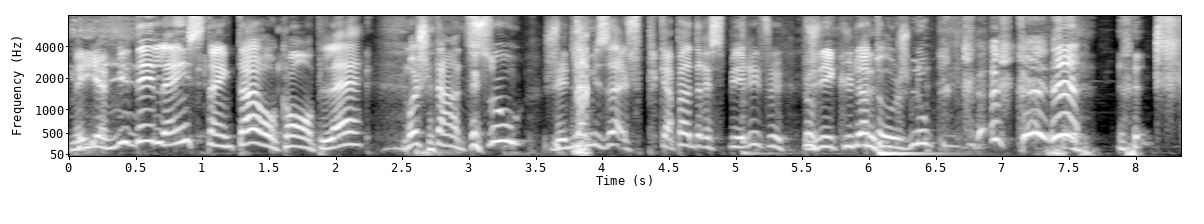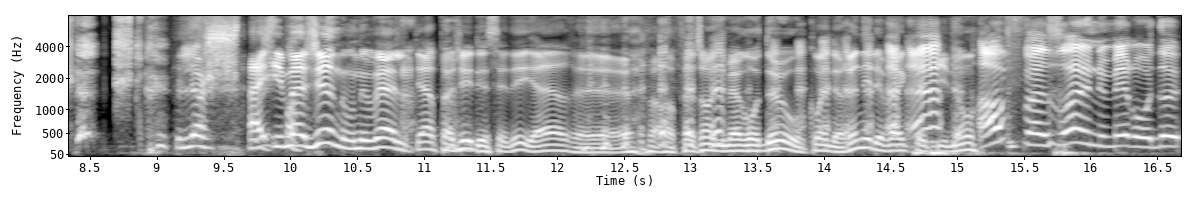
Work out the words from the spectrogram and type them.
mais il a vidé l'instincteur au complet. Moi, je suis en dessous, j'ai de la misère, je suis plus capable de respirer, j'ai les culottes aux genoux. Là. Hey, imagine aux nouvelles. Pierre Pagé est décédé hier euh, en faisant un numéro 2 au coin de René Lévesque Pépino. En faisant un numéro 2.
